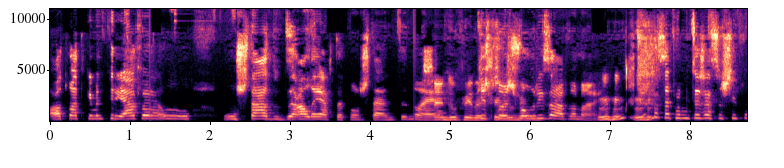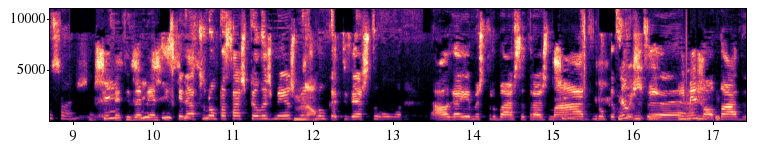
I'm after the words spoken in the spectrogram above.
automaticamente criava um, um estado de alerta constante, não é? Sem dúvida. Que as pessoas dúvida. valorizavam, não é? Uhum, uhum. Eu passei por muitas dessas situações, sim, efetivamente, sim, sim, e se calhar tu não passaste pelas mesmas, não. nunca tiveste um alguém a masturbar-se atrás de uma Sim. árvore, nunca não, foste e, e, e mesmo, apalpado.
